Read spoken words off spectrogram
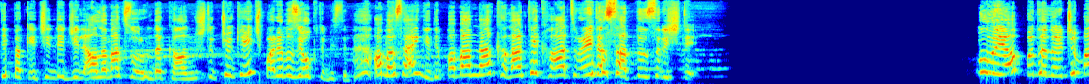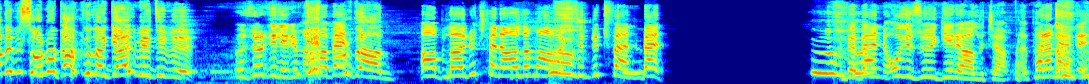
Dipak içinde cilalamak zorunda kalmıştık. Çünkü hiç paramız yoktu bizim. Ama sen gidip babamdan kalan tek hatırayı da sattın Sırıştı. Bunu yapmadan önce bana bir sormak aklına gelmedi mi? Özür dilerim Git ama ben... buradan. Abla lütfen ağlama artık lütfen ben... Ve ben o yüzüğü geri alacağım. Para nerede?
